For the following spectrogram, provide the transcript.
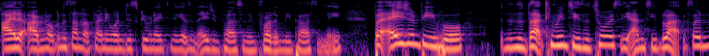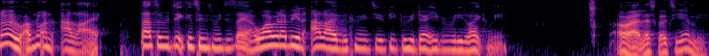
I, I'm not going to stand up for anyone discriminating against an Asian person in front of me personally. But Asian people, that community is notoriously anti-black. So no, I'm not an ally. That's a ridiculous thing for me to say. Why would I be an ally of a community of people who don't even really like me? All right, let's go to Yemi.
